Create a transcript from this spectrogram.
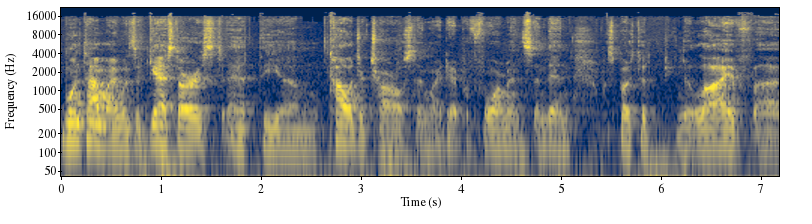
one time I was a guest artist at the um, College of Charleston where I did a performance, and then was supposed to you know, live uh,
